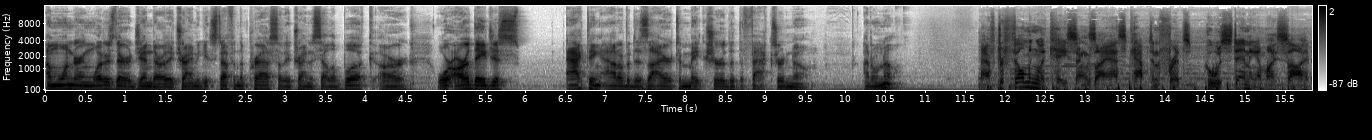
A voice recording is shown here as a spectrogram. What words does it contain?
I'm wondering what is their agenda? Are they trying to get stuff in the press? Are they trying to sell a book? Or, or are they just acting out of a desire to make sure that the facts are known? I don't know. After filming the casings, I asked Captain Fritz, who was standing at my side,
